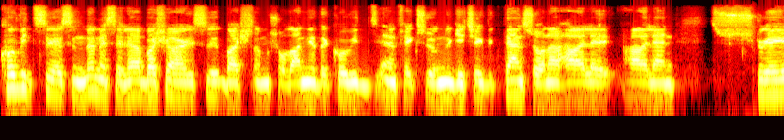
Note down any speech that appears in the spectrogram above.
COVID sırasında mesela baş ağrısı başlamış olan ya da COVID enfeksiyonunu geçirdikten sonra hale, halen süre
